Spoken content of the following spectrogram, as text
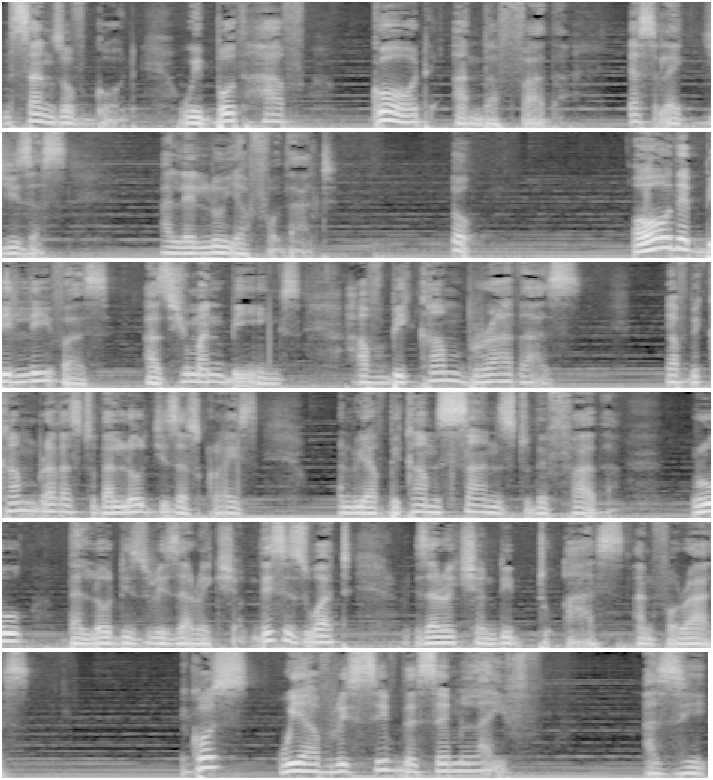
and sons of God. We both have God and the Father, just like Jesus. Hallelujah for that. So, all the believers as human beings have become brothers. We have become brothers to the Lord Jesus Christ, and we have become sons to the Father through the Lord's resurrection. This is what resurrection did to us and for us. Because we have received the same life as He,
